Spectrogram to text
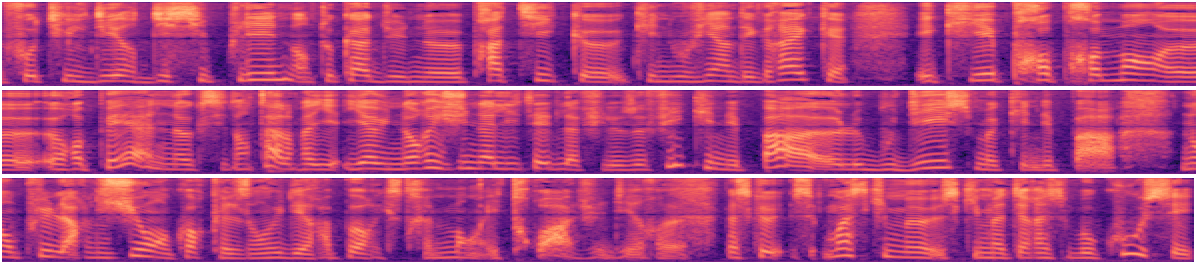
faut-il dire, discipline, en tout cas d'une pratique euh, qui nous vient des Grecs et qui est proprement euh, européenne, occidentale. Il y a une originalité de la philosophie qui n'est pas le bouddhisme, qui n'est pas non plus la religion, encore qu'elles ont eu des rapports extrêmement étroits, je veux dire. Parce que moi, ce qui me, ce qui m'intéresse beaucoup, c'est,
